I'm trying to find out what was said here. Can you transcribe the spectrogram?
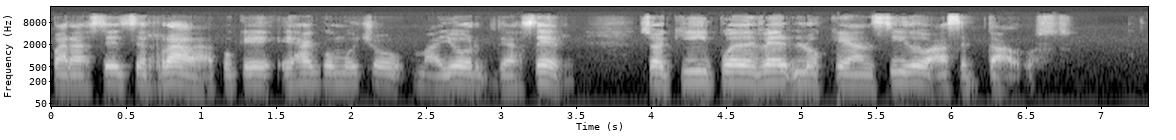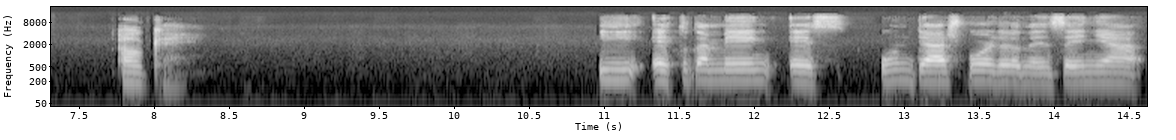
para ser cerradas, porque es algo mucho mayor de hacer aquí puedes ver los que han sido aceptados. Ok. Y esto también es un dashboard donde enseña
